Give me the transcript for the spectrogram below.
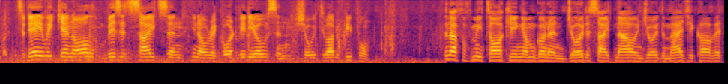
But today we can all visit sites and you know record videos and show it to other people. Enough of me talking. I'm gonna enjoy the site now, enjoy the magic of it,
